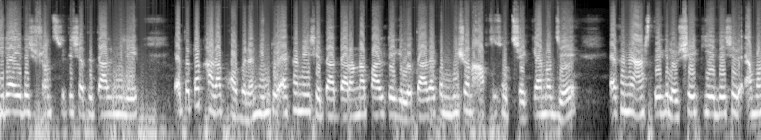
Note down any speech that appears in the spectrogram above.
ইরা এদেশের সংস্কৃতির সাথে তাল মিলে এতটা খারাপ হবে না। কিন্তু এখানে এসে তার ধারণা পাল্টে গেল। তার এখন ভীষণ আফসোস হচ্ছে। কেন যে এখানে আসতে গেল? সে কি দেশের এমন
